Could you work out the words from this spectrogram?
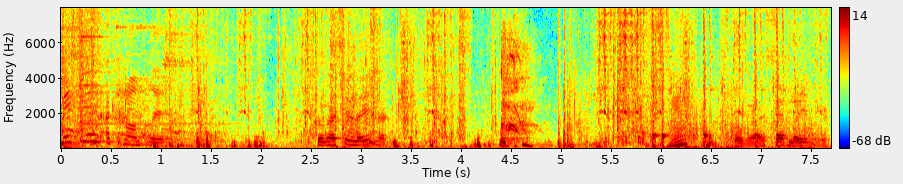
Mission accomplished. Dengan chef lain kan? hmm? Dengan chef lain ke?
